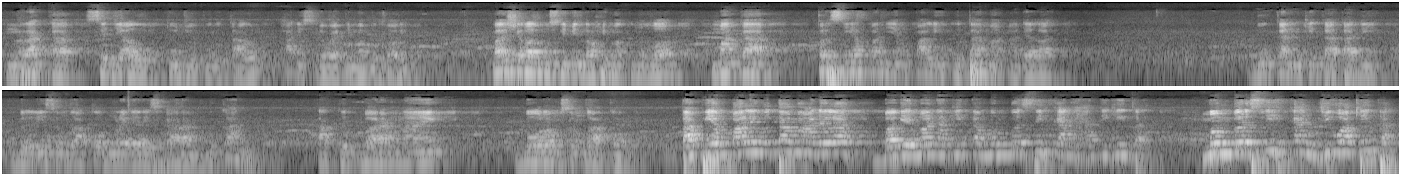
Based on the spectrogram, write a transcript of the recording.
neraka sejauh 70 tahun. Hadis riwayat Imam Bukhari. Masyarakat muslimin rahimakumullah Maka persiapan yang paling utama adalah Bukan kita tadi beli sembako mulai dari sekarang Bukan takut barang naik, borong sembako. Tapi yang paling utama adalah bagaimana kita membersihkan hati kita, membersihkan jiwa kita,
